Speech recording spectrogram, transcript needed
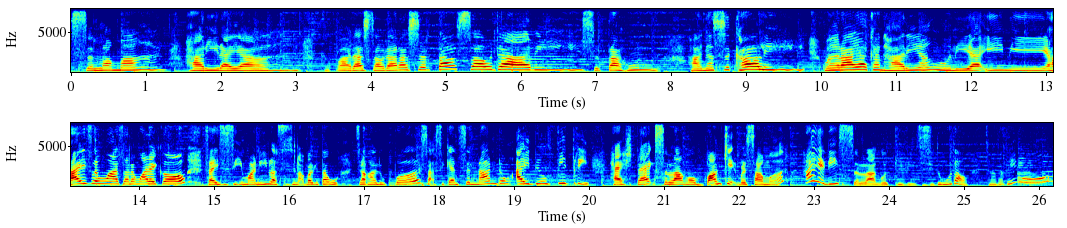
Selamat Hari Raya kepada saudara serta saudari setahun hanya sekali merayakan hari yang mulia ini. Hai semua, Assalamualaikum. Saya Sisi Iman, inilah Sisi nak bagi tahu. Jangan lupa saksikan Senandung Aidilfitri. Fitri. Hashtag Selangor Bangkit Bersama. Hanya di Selangor TV. Sisi tunggu tau. Jangan tak tengok.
